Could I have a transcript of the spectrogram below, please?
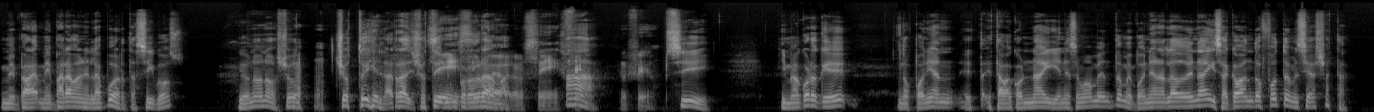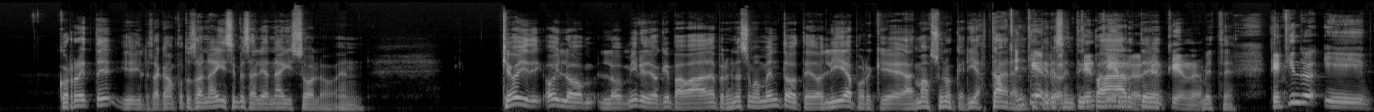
me, paraban en la puerta, ¿sí vos? Digo, no, no, yo, yo estoy en la radio, yo estoy en un programa. Sí, claro, sí, ah, feo. Sí. Y me acuerdo que nos ponían, estaba con Nai en ese momento, me ponían al lado de Nai, sacaban dos fotos y me decían, ya está, correte, y le sacaban fotos a Nai y siempre salía Nai solo. En... Que hoy, hoy lo, miro y digo, qué pavada, pero en ese momento te dolía porque además uno quería estar ahí, entiendo, te sentir parte. te entiendo. Te entiendo y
